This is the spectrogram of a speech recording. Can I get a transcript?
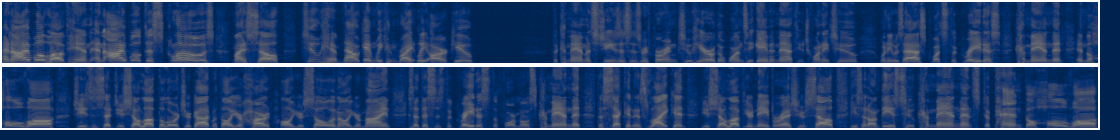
and I will love him, and I will disclose myself to him. Now, again, we can rightly argue the commandments Jesus is referring to here are the ones he gave in Matthew 22 when he was asked, What's the greatest commandment in the whole law? Jesus said, You shall love the Lord your God with all your heart, all your soul, and all your mind. He said, This is the greatest, the foremost commandment. The second is like it. You shall love your neighbor as yourself. He said, On these two commandments depend the whole law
